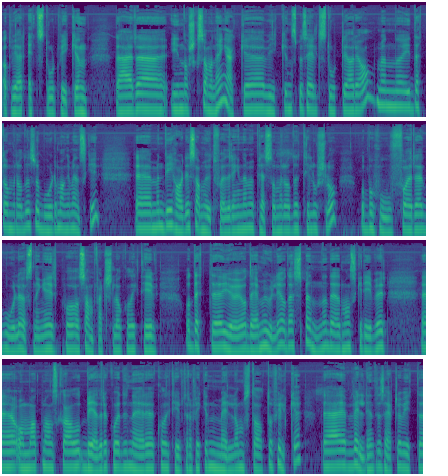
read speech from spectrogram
at vi er ett stort Viken. Det er, eh, I norsk sammenheng er ikke Viken spesielt stort i areal, men i dette området så bor det mange mennesker. Men de har de samme utfordringene med pressområdet til Oslo og behov for gode løsninger på samferdsel og kollektiv. Og dette gjør jo det mulig, og det er spennende det man skriver eh, om at man skal bedre koordinere kollektivtrafikken mellom stat og fylke. Det er jeg veldig interessert i å vite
